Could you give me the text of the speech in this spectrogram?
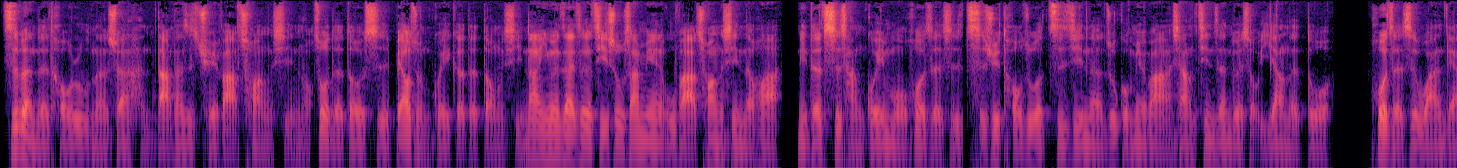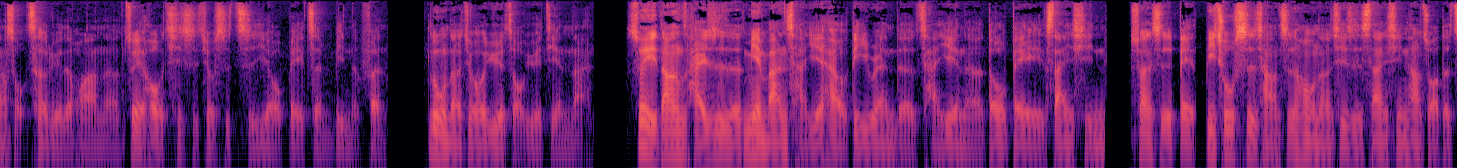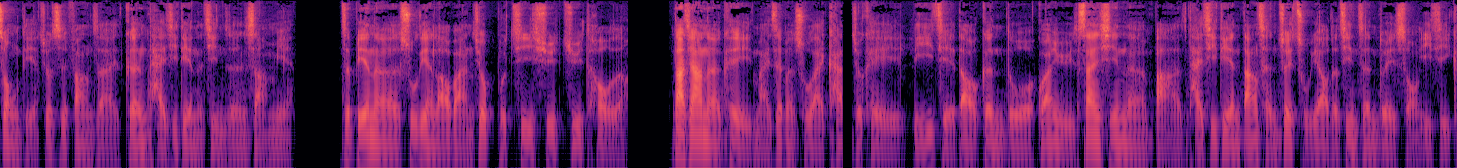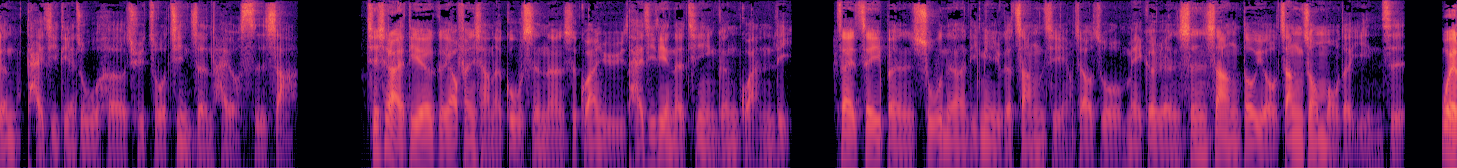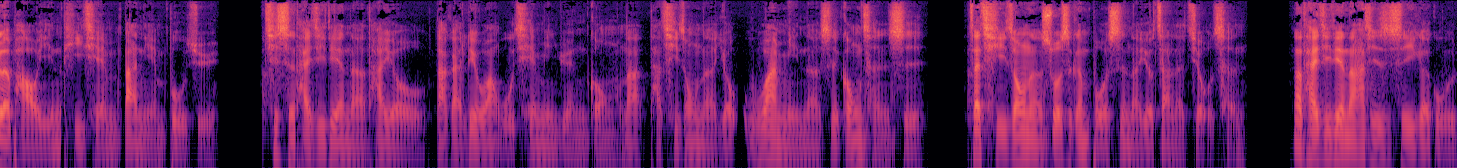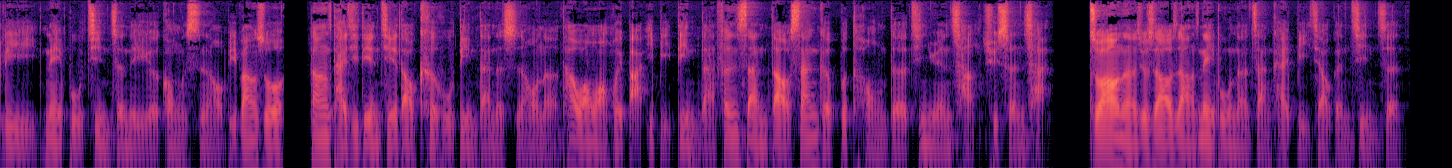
资本的投入呢，虽然很大，但是缺乏创新哦，做的都是标准规格的东西。那因为在这个技术上面无法创新的话，你的市场规模或者是持续投入的资金呢，如果没有办法像竞争对手一样的多，或者是玩两手策略的话呢，最后其实就是只有被整并的份，路呢就会越走越艰难。所以当台日的面板产业还有 DRAM 的产业呢，都被三星。算是被逼出市场之后呢，其实三星它主要的重点就是放在跟台积电的竞争上面。这边呢，书店老板就不继续剧透了，大家呢可以买这本书来看，就可以理解到更多关于三星呢把台积电当成最主要的竞争对手，以及跟台积电如何去做竞争还有厮杀。接下来第二个要分享的故事呢，是关于台积电的经营跟管理。在这一本书呢，里面有个章节叫做“每个人身上都有张忠谋的影子”。为了跑赢，提前半年布局。其实台积电呢，它有大概六万五千名员工，那它其中呢有五万名呢是工程师，在其中呢硕士跟博士呢又占了九成。那台积电呢，它其实是一个鼓励内部竞争的一个公司哦，比方说。当台积电接到客户订单的时候呢，它往往会把一笔订单分散到三个不同的晶圆厂去生产，主要呢就是要让内部呢展开比较跟竞争。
